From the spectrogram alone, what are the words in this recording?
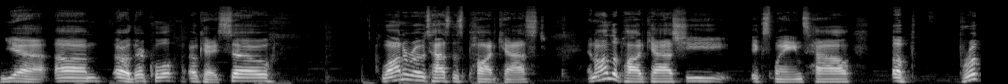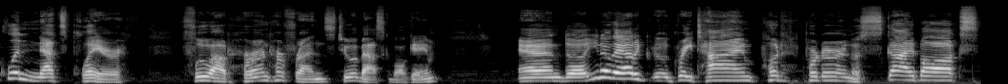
yeah. Um, oh, they're cool. Okay, so Lana Rhoades has this podcast and on the podcast, she explains how a Brooklyn Nets player flew out her and her friends to a basketball game. And, uh, you know, they had a, a great time, put, put her in a skybox.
